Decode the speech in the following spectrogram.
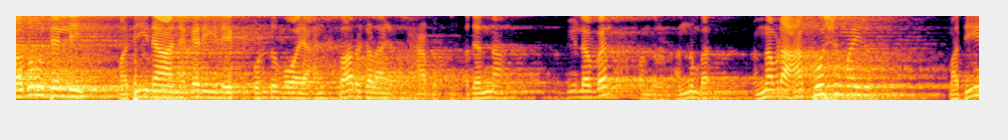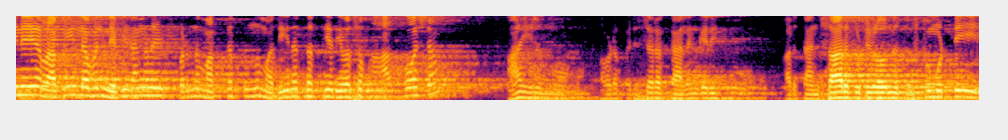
ബദറു ചൊല്ലി മദീന നഗരിയിലേക്ക് കൊണ്ടുപോയ അൻസ്വാറുകളായ സ്വഹാബത്ത്. അതെന്നാ? റബിയുൽ അവൽ പന്ത്രണ്ട്. അന്നും അന്ന് അവിടെ ആഘോഷമായിരുന്നു. മദീനയെ റബി അവൽ നബി തങ്ങൾ ഇവിടുന്ന് മക്കത്തുനിന്ന് മദീനത്തെത്തിയ ദിവസം ആഘോഷം ആയിരുന്നു. അവിടെ പരിസരമൊക്കെ അലങ്കരിച്ചു. അടുത്ത അൻസാർ കുട്ടികളൊന്ന് ദുഃഖമുട്ടി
